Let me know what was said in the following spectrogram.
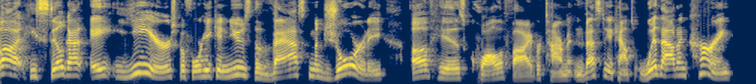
but he's still got eight years before he can use the vast majority of his qualified retirement investing accounts without incurring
